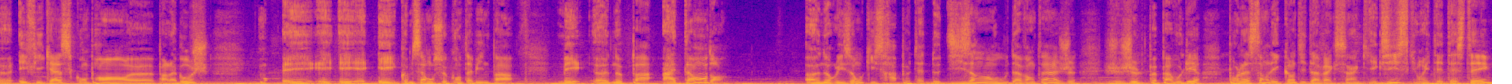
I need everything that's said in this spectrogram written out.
euh, efficaces qu'on prend euh, par la bouche. Et, et- et- et comme ça, on ne se contamine pas. Mais euh, ne pas attendre un horizon qui sera peut-être de 10 ans ou davantage. Je ne peux pas vous le dire. Pour l'instant, les candidats vaccins qui existent, qui ont été testés,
